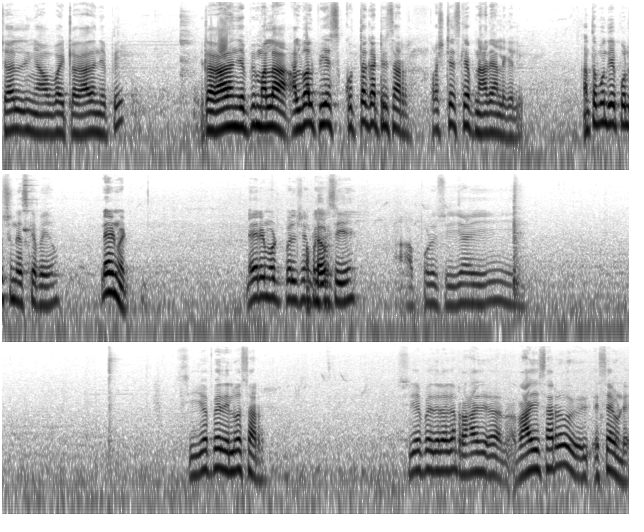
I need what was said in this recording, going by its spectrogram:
చల్ నీ అవ్వ ఇట్లా కాదని చెప్పి ఇట్లా కాదని చెప్పి మళ్ళీ అల్వాల్ పిఎస్ కొత్త కట్టిరు సార్ ఫస్ట్ ఎస్కేప్ నాదే అందులోకి వెళ్ళి. అంతకుముందు ఏ పోలీస్ స్టేషన్ ఎస్కేప్ అయ్యావు డైరెక్ట్ డైరెక్ట్ పొల్యూషన్ అప్పుడు ఎవరు సీఏ అప్పుడు సిఐ సిఐ పేరు తెలియదు సార్. సిఐ పేరు తెలియదు కానీ రాజ రాజేష్ సార్ ఎస్ఐ ఉండే.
